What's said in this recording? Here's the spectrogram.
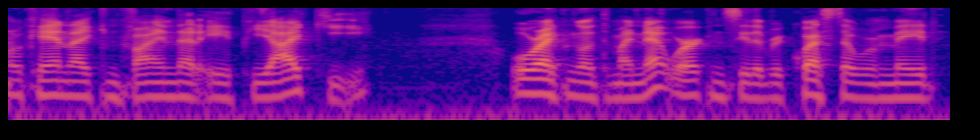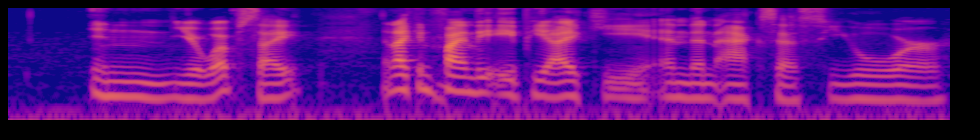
Okay, and I can find that API key or I can go into my network and see the requests that were made in your website, and I can find the API key and then access your,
